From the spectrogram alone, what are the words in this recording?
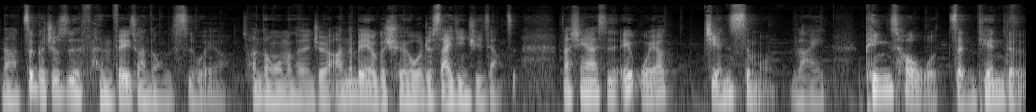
那这个就是很非传统的思维啊。传统我们可能觉得啊，那边有个缺，我就塞进去这样子。那现在是，诶，我要捡什么来拼凑我整天的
